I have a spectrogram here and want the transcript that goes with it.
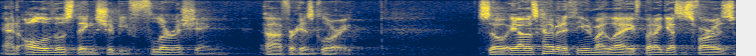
And all of those things should be flourishing uh, for His glory. So yeah, that's kind of been a theme in my life. But I guess as far as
